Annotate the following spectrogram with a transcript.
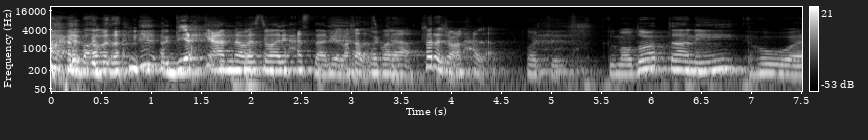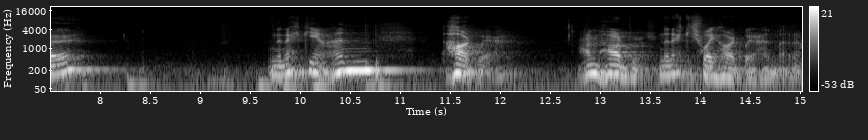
بحبها ابدا. بدي أحكي عنها بس ماني حسنا يلا خلص. ما تفرجوا على الحلقة. okay. الموضوع الثاني هو بدنا نحكي عن hardware عن hardware بدنا نحكي شوي hardware هالمرة.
